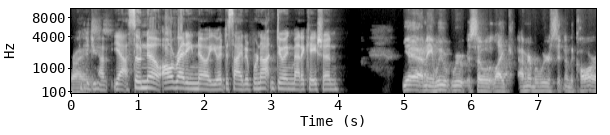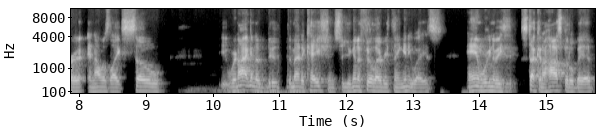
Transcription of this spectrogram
Right. did you have yeah, so no, already no, you had decided we're not doing medication. Yeah. I mean, we were, so like, I remember we were sitting in the car and I was like, so we're not going to do the medication. So you're going to feel everything anyways. And we're going to be stuck in a hospital bed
